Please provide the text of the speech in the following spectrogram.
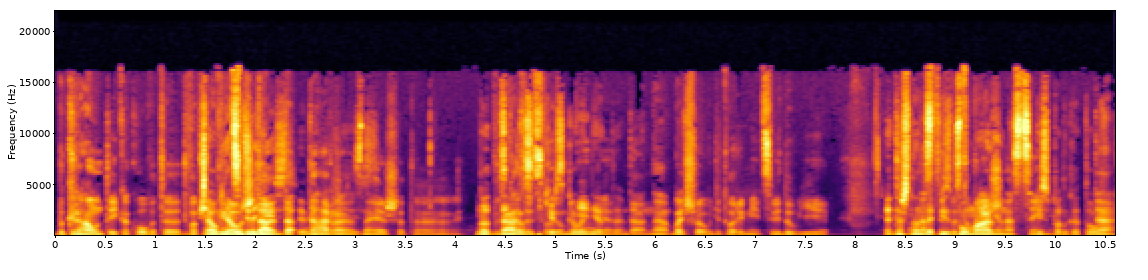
Бэкграунда и какого-то вообще, да, у меня принципе, уже да, есть. Да, дара, есть. знаешь, это Но дара спикерского мнение, нет, да. Да, на большой аудитории имеется в виду и Это ж надо без бумажек, на сцене. без подготовки. Да.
